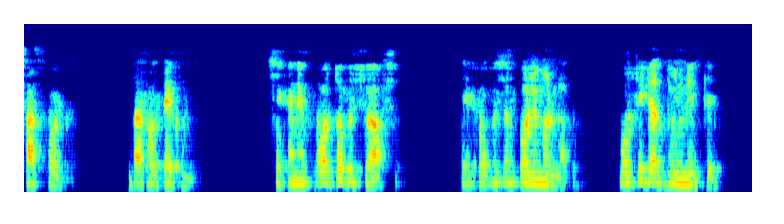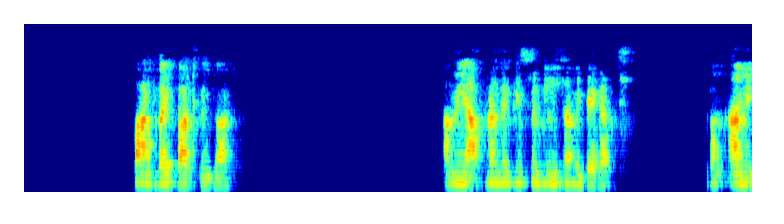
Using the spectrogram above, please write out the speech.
সার্চ করবেন। তারপর দেখুন, সেখানে কত কিছু আসে এই প্রফেসর কলিমুল্লাহ প্রতিটা দুর্নীতি পার্ট বাই পার্ট কিন্তু আসে আমি আপনাদের কিছু নিউজ আমি দেখাচ্ছি। এবং আমি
